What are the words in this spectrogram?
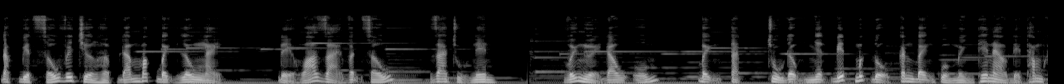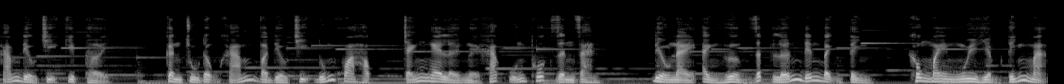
đặc biệt xấu với trường hợp đã mắc bệnh lâu ngày. Để hóa giải vận xấu, gia chủ nên với người đau ốm, bệnh tật, chủ động nhận biết mức độ căn bệnh của mình thế nào để thăm khám điều trị kịp thời. Cần chủ động khám và điều trị đúng khoa học, tránh nghe lời người khác uống thuốc dân gian. Điều này ảnh hưởng rất lớn đến bệnh tình, không may nguy hiểm tính mạng.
